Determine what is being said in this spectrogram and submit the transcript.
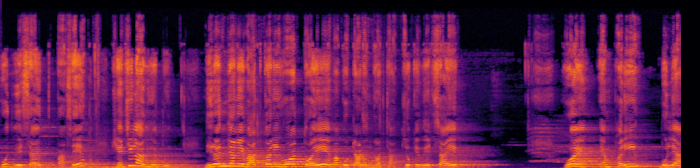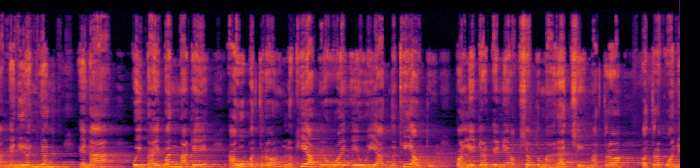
ખુદ વેદ સાહેબ પાસે ખેંચી લાવ્યું હતું. નિરંજને વાત કરી હોત તો એ એમાં ગોટાળો ન થાત. જોકે વેદ સાહેબ હોય એમ ફરી બોલ્યા. મેં નિરંજન એના કોઈ ભાઈબંધ માટે આવો પત્ર લખી આપ્યો હોય એવું યાદ નથી આવતું. પણ લેટર પેને અક્ષર તો મારા જ છે. માત્ર પત્ર કોને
